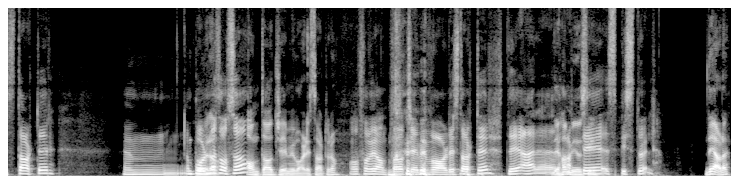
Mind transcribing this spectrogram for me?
starter. Um, Bournemouth også. Anta at Jamie Vardy starter òg. Og får vi anta at Jamie Vardy starter. Det er Det en har mye å spissduell. Det er det.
